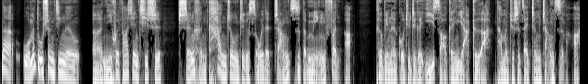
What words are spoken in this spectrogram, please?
那我们读圣经呢，呃，你会发现其实。神很看重这个所谓的长子的名分啊，特别呢，过去这个以扫跟雅各啊，他们就是在争长子嘛啊，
